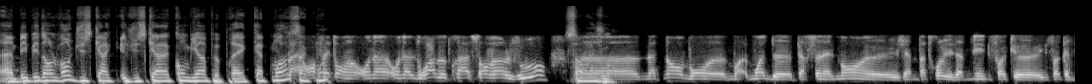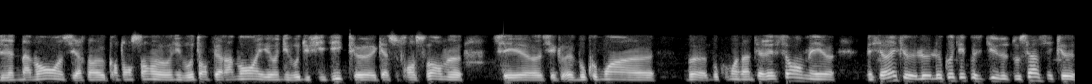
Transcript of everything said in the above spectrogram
un bébé dans le ventre jusqu'à jusqu'à combien à peu près? 4 mois Bah, 5 en mois? fait, on, on a, on a le droit à peu près à 120 jours. 120 jours. Euh, maintenant, bon, euh, moi, moi, de, personnellement, euh, j'aime pas trop les amener une fois que, une fois qu'elles deviennent maman. C'est-à-dire que quand on sent au niveau tempérament et au niveau du physique euh, qu'elles se transforment, c'est, euh, c'est beaucoup moins. Bah, beaucoup moins intéressant mais euh, mais c'est vrai que le, le côté positif de tout ça c'est que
